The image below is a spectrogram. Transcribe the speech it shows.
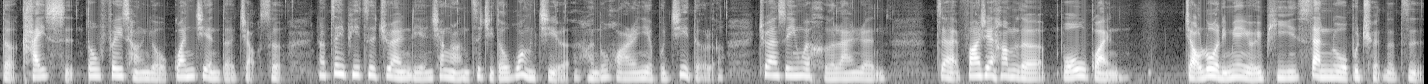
的开始，都非常有关键的角色。那这批字居然连香港人自己都忘记了，很多华人也不记得了，居然是因为荷兰人在发现他们的博物馆角落里面有一批散落不全的字，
